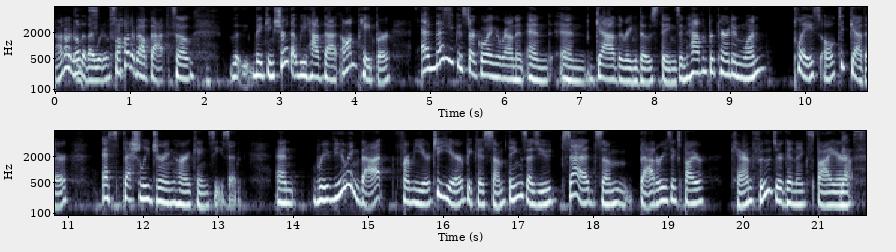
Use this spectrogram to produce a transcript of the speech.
I don't know that I would have thought about that. So the, making sure that we have that on paper. And then you can start going around and, and, and gathering those things and have them prepared in one place all together, especially during hurricane season. And reviewing that from year to year, because some things, as you said, some batteries expire, canned foods are going to expire. Yes.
